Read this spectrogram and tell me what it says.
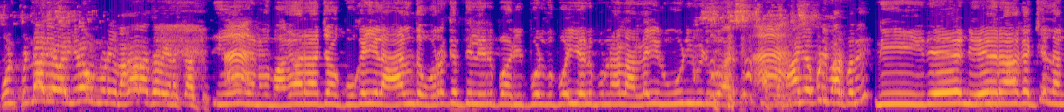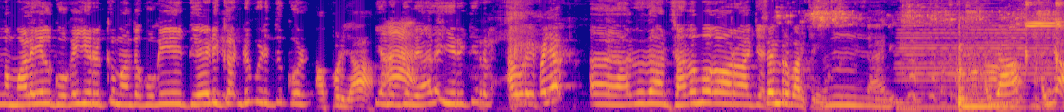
உன் பின்னாடியே வருகிற உன்னுடைய மகாராஜாவை எனக்கு காட்டு. எனது மகாராஜா குகையில் ஆழ்ந்த உறக்கத்தில் இருப்பார். இப்பொழுது போய் எழுப்புனால் அல்லையில் ஊடி விடுவார். நான் எப்படி பார்ப்பது? நீ இதே நேராக செல் அங்க மலையில் குகை இருக்கும். அந்த குகையை தேடி கண்டுபிடித்துக் கொள். அப்படியா? எனக்கு வேலை இருக்கிறது. அவருடைய பெயர்? அஹ், அதுதான் சதமகாராஜன் சென்று பார்க்கிறேன். ஐயா ஐயா.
